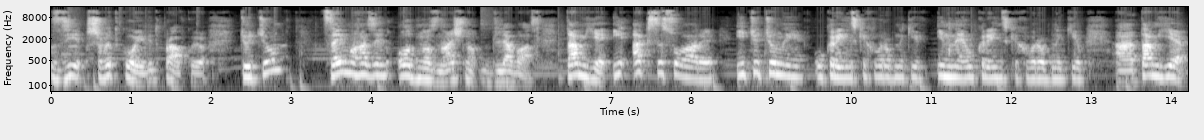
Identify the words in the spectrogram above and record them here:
зі швидкою відправкою тютюн, цей магазин однозначно для вас. Там є і аксесуари, і тютюни українських виробників, і неукраїнських виробників. А там є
